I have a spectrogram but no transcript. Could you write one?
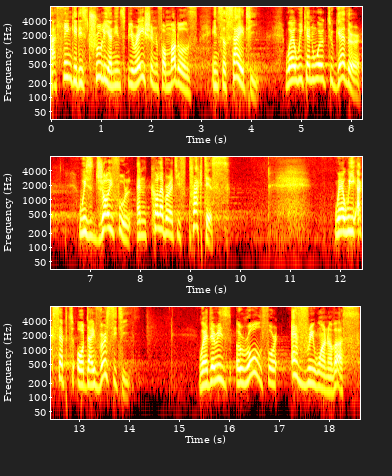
I think it is truly an inspiration for models in society where we can work together with joyful and collaborative practice where we accept our diversity, where there is a role for every one of us.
